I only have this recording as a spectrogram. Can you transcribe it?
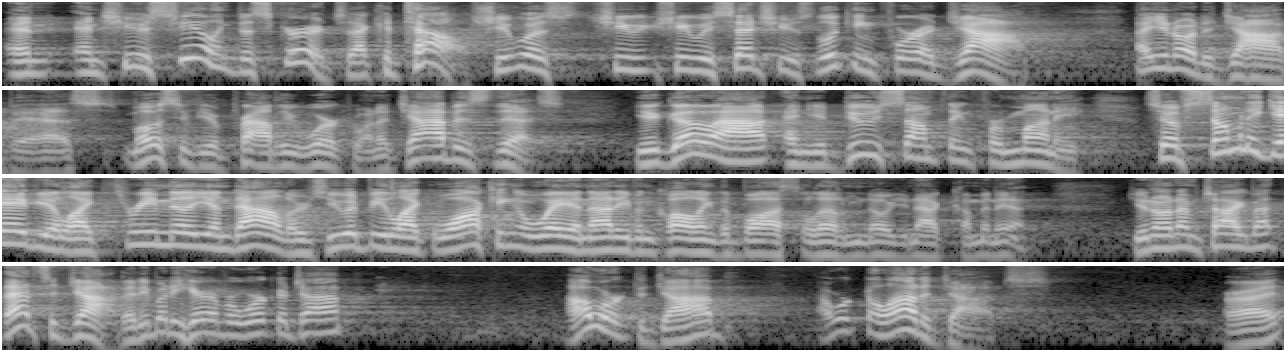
And, and she was feeling discouraged. I could tell. She, was, she, she was, said she was looking for a job. Now, you know what a job is. Most of you probably worked one. A job is this you go out and you do something for money. So if somebody gave you like $3 million, you would be like walking away and not even calling the boss to let them know you're not coming in. You know what I'm talking about? That's a job. Anybody here ever work a job? I worked a job. I worked a lot of jobs. All right?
